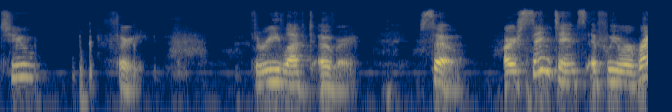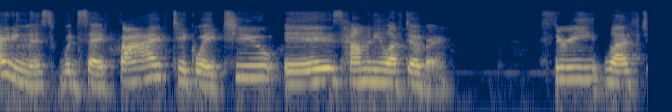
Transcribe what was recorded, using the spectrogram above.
two, three. Three left over. So our sentence, if we were writing this, would say five take away two is how many left over? Three left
